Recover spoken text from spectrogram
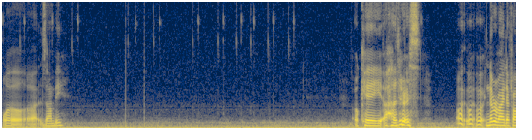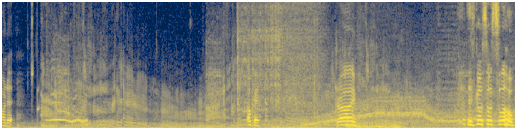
Well, uh, zombie. Okay, uh, there's... Oh, wait, wait, never mind, I found it. Okay. Drive! This goes so slow.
